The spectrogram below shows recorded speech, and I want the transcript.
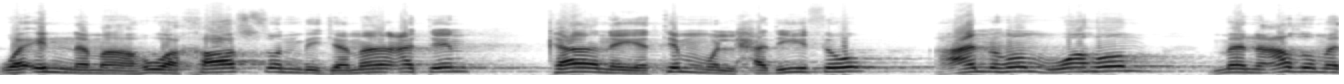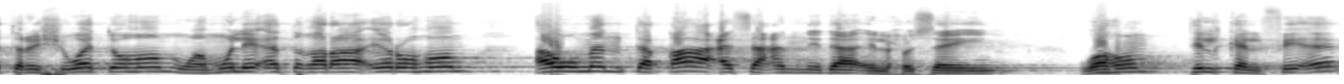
وإنما هو خاص بجماعة كان يتم الحديث عنهم وهم من عظمت رشوتهم وملئت غرائرهم أو من تقاعس عن نداء الحسين. وهم تلك الفئة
